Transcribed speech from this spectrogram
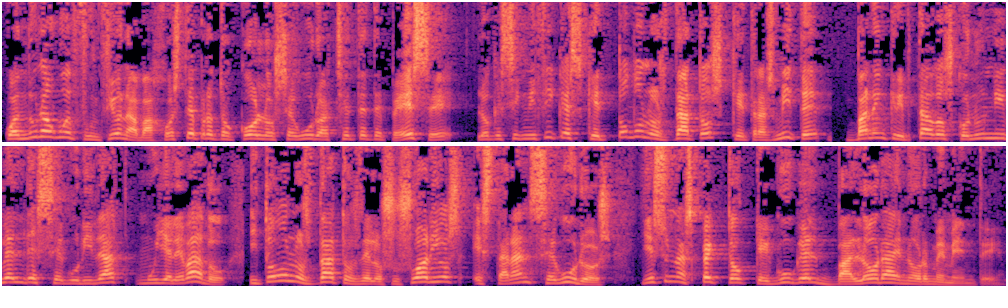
cuando una web funciona bajo este protocolo seguro HTTPS, lo que significa es que todos los datos que transmite van encriptados con un nivel de seguridad muy elevado y todos los datos de los usuarios estarán seguros y es un aspecto que Google valora enormemente.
